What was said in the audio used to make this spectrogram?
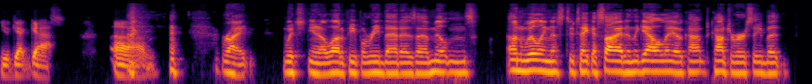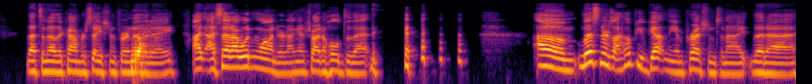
you get gas. Um, right, which you know a lot of people read that as uh, Milton's unwillingness to take a side in the Galileo con- controversy, but that's another conversation for another right. day. I, I said I wouldn't wander, and I'm going to try to hold to that. um, listeners, I hope you've gotten the impression tonight that uh,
